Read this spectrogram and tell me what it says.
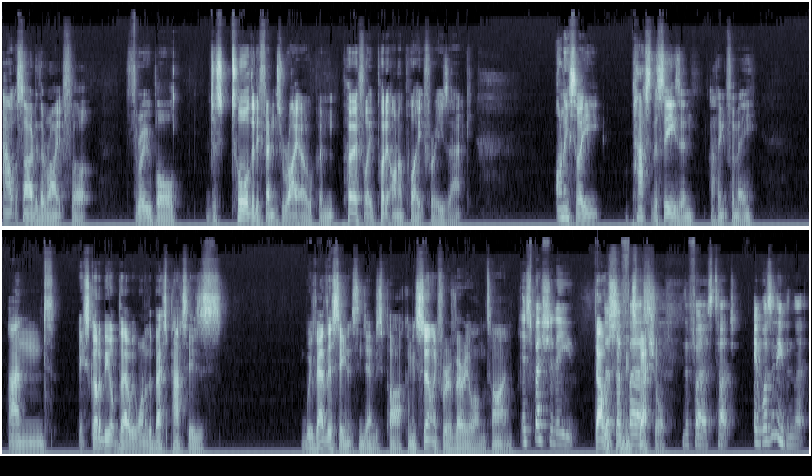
outside of the right foot, through ball, just tore the defence right open, perfectly put it on a plate for Isak. Honestly, pass of the season, I think for me, and it's got to be up there with one of the best passes we've ever seen at St James's Park. I mean, certainly for a very long time. Especially That was The- the something first- special. the first touch. It wasn't even that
